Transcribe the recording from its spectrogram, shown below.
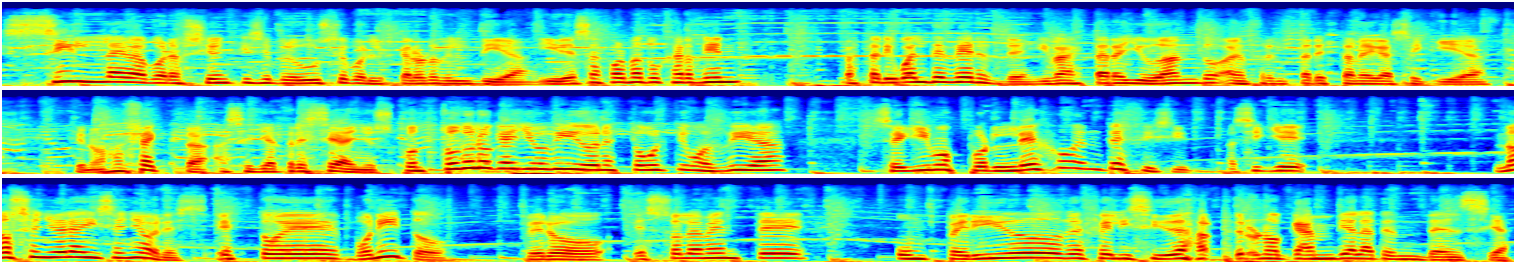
sin la evaporación que se produce por el calor del día. Y de esa forma tu jardín va a estar igual de verde y va a estar ayudando a enfrentar esta mega sequía que nos afecta hace ya 13 años. Con todo lo que ha llovido en estos últimos días, seguimos por lejos en déficit. Así que, no señoras y señores, esto es bonito, pero es solamente un periodo de felicidad, pero no cambia la tendencia.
